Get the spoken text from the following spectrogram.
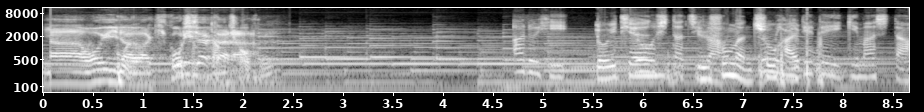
いやーおいらは木こりじゃから。ある日有一天漁師た，ちは渔夫们出海捕海に出て行きました？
